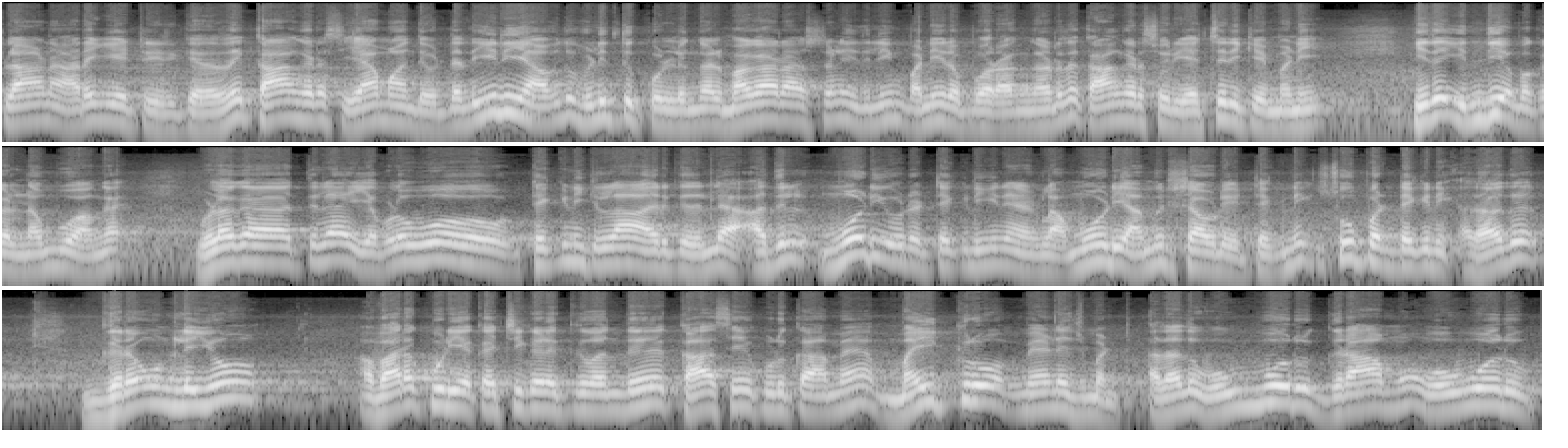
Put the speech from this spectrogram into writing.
பிளானை அரங்கேற்றி இருக்கிறது. காங்கிரஸ் ஏமாந்து விட்டது. இனியாவது விழித்துக் கொள்ளுங்கள். மகாராஷ்டிராவில் இதுலேயும் பண்ணிட போகிறாங்கிறது காங்கிரஸ் ஒரு எச்சரிக்கை மணி. இதை இந்திய மக்கள் நம்புவாங்க. உலகத்தில் எவ்வளவோ டெக்னிக்கெலாம் இருக்குது இல்லை. அதில் மோடியோட டெக்னிக்னு இருக்கலாம் மோடி அமித்ஷாவுடைய டெக்னிக் சூப்பர் டெக்னிக் அதாவது கிரவுண்ட்லேயும் வரக்கூடிய கட்சிகளுக்கு வந்து காசே கொடுக்காம மைக்ரோ மேனேஜ்மெண்ட் அதாவது ஒவ்வொரு கிராமம் ஒவ்வொரு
